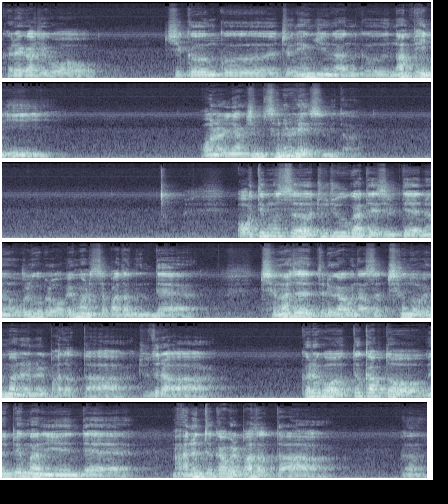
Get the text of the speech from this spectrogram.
그래가지고 지금 그 전 행정관 그 남편이 오늘 양심 선언을 했습니다. 옵티머스 주주가 됐을 때는 월급을 500만 원씩 받았는데 청와대 들어가고 나서 1,500만 원을 받았다 주더라. 그리고 떡값도 몇백만 원이었는데 많은 떡값을 받았다. 어,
